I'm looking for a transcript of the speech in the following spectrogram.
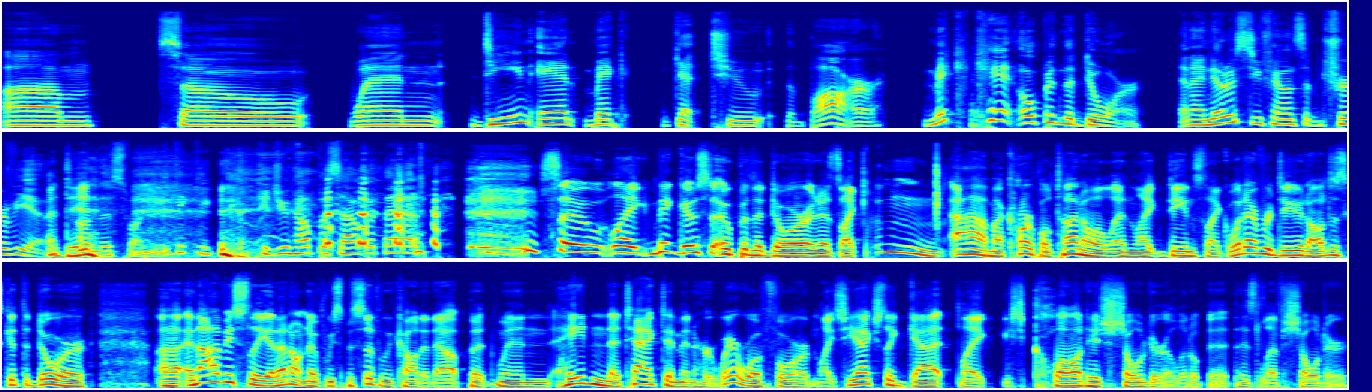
Um, so when Dean and Mick get to the bar, Mick can't open the door. And I noticed you found some trivia on this one. You think you could you help us out with that? so like Mick goes to open the door and it's like mm, ah my carpal tunnel. And like Dean's like whatever dude I'll just get the door. Uh, and obviously and I don't know if we specifically called it out but when Hayden attacked him in her werewolf form like she actually got like she clawed his shoulder a little bit his left shoulder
